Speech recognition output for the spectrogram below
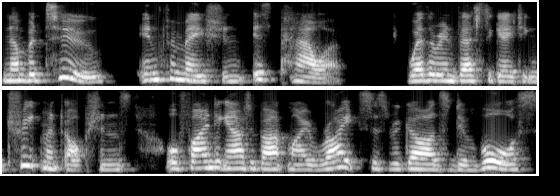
Number two, information is power whether investigating treatment options or finding out about my rights as regards divorce,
